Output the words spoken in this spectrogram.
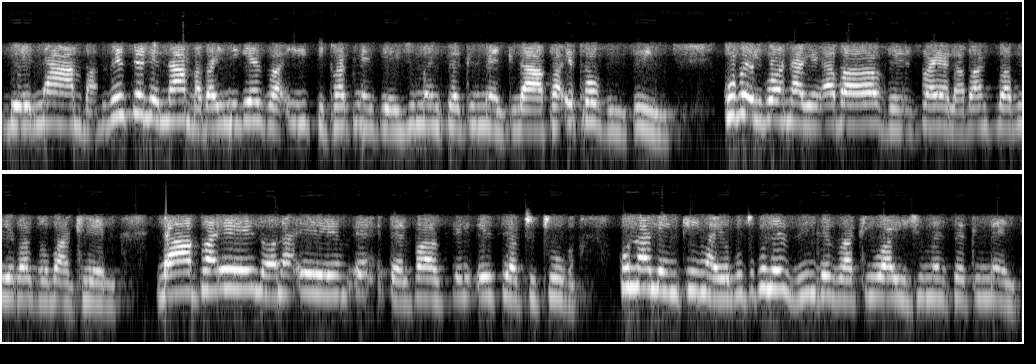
abantu benamba bese le namba bayinikeza i-department ye-human settlement lapha eprovinsini kube yibona-ke abaverifya labantu babuye bazobakhela. Lapha elona eBelfast esiyathuthuka kunale nkinga yokuthi kunezindlu ezakhiwa yi-human settlement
